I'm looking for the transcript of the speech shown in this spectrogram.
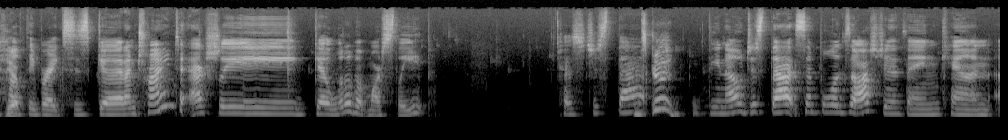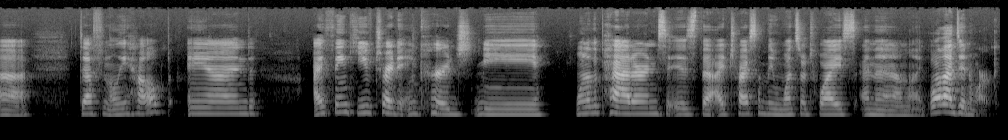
Yep. healthy breaks, is good. I'm trying to actually get a little bit more sleep. Because just that, It's good. you know, just that simple exhaustion thing can uh, definitely help. And I think you've tried to encourage me. One of the patterns is that I try something once or twice and then I'm like, well, that didn't work.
